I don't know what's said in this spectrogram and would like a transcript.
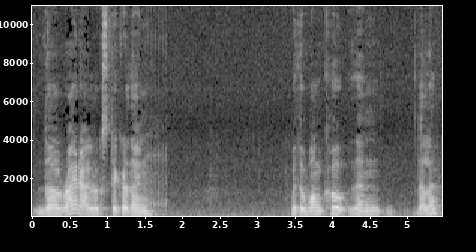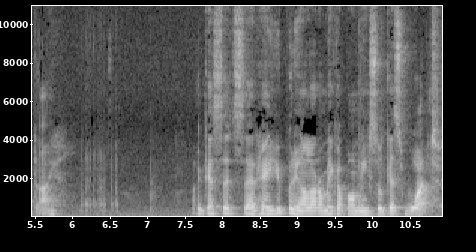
the right eye looks thicker than, with the one coat than the left eye. I guess it said, hey, you're putting a lot of makeup on me, so guess what?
